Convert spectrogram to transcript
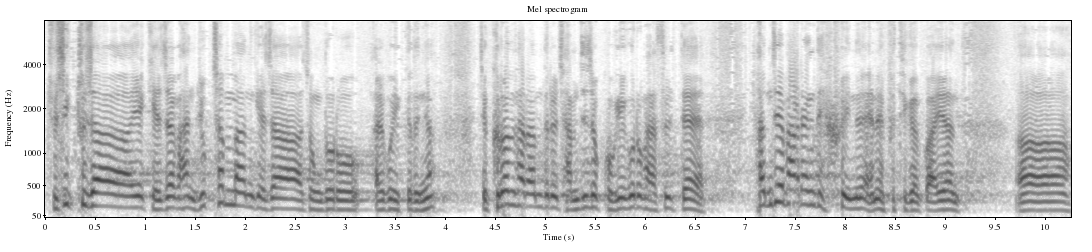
주식 투자의 계좌가 한 6천만 계좌 정도로 알고 있거든요. 이제 그런 사람들을 잠재적 고객으로 봤을 때 현재 발행되고 있는 NFT가 과연 어,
